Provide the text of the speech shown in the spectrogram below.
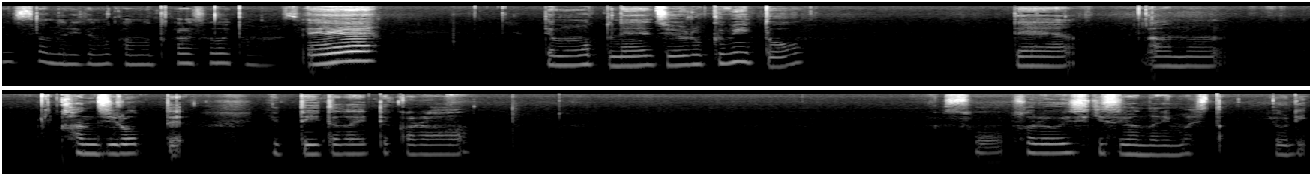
ミスさんのリズム感元からすごいと思います。ええー、でももっとね16ビート？であの感じろって言っていただいてからそうそれを意識するようになりました。より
